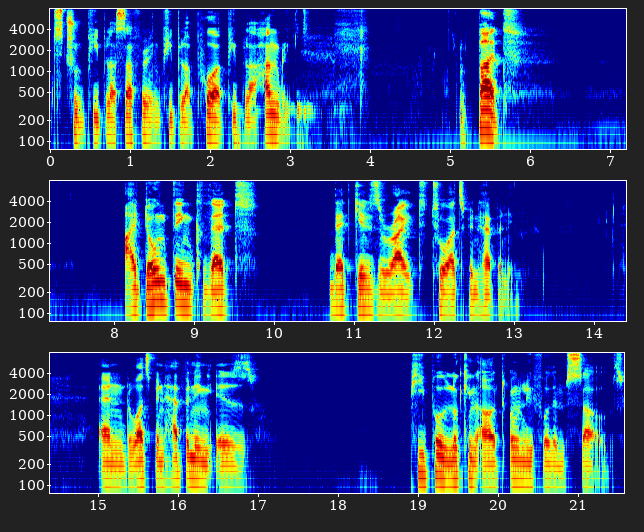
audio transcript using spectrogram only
It's true. People are suffering, people are poor, people are hungry. But I don't think that that gives right to what's been happening. And what's been happening is people looking out only for themselves.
